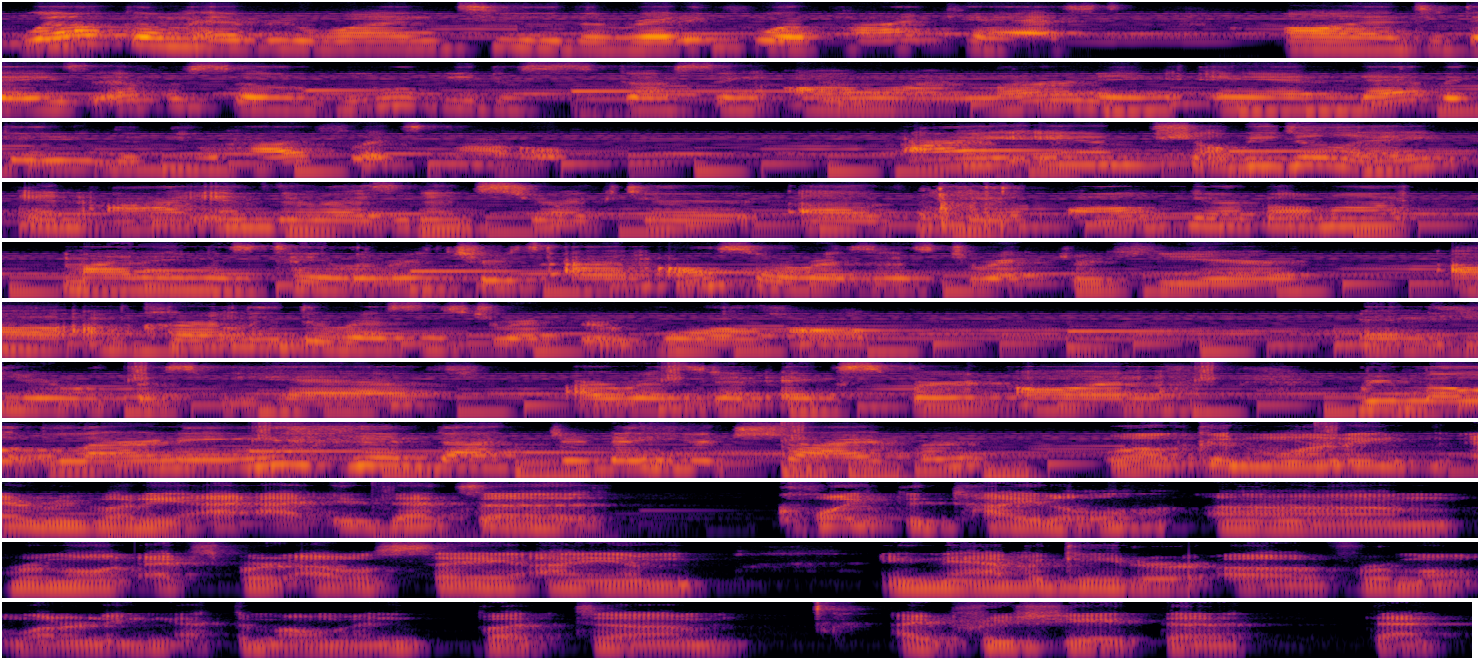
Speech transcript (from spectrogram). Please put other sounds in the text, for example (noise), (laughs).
Welcome, everyone, to the Ready For podcast. On today's episode, we will be discussing online learning and navigating the new HyFlex model. I am Shelby DeLay, and I am the residence director of Hale Hall here at Belmont. My name is Taylor Richards. I'm also a residence director here. Uh, I'm currently the residence director at Worrell Hall. And here with us, we have our resident expert on remote learning, (laughs) Dr. David Schreiber. Well, good morning, everybody. I, I, that's a quite the title, um, remote expert. I will say I am a navigator of remote learning at the moment, but um, I appreciate that that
